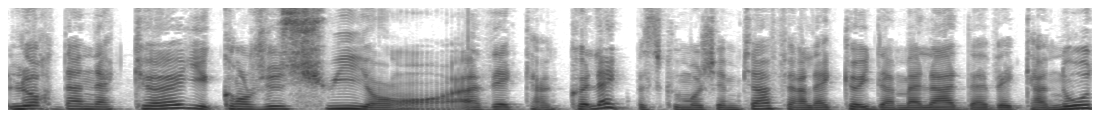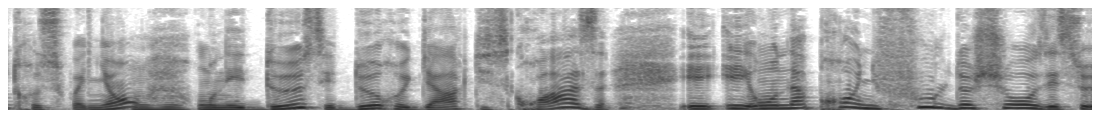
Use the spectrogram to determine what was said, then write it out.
lors d'un accueil et quand je suis en, avec un collègue, parce que moi j'aime bien faire l'accueil d'un malade avec un autre soignant. Mhm. On est deux, c'est deux regards qui se croisent et, et, on apprend une foule de choses. Et ce,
